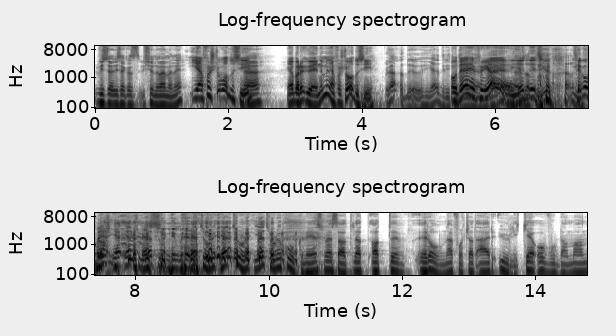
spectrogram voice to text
hvis, jeg, hvis jeg kan skjønne hva jeg mener? Jeg forstår hva du sier. Ja. Jeg er bare uenig, men jeg forstår hva du sier. Ja, det, jeg driter Og det er helt fri. Ja, ja, ja, det, det går bra. jeg, tror, det koker ned, som jeg sa, til at, at eh, rollene fortsatt er ulike, og hvordan man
